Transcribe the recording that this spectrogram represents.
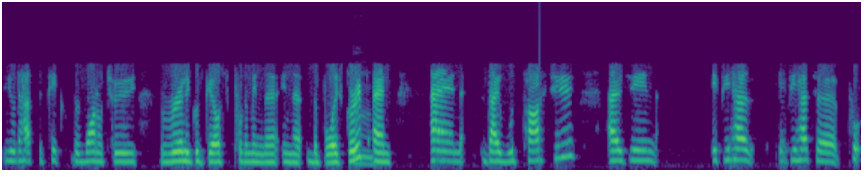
you would have to pick the one or two really good girls to put them in the in the, the boys group, Mm. and and they would pass you. As in, if you had if you had to put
